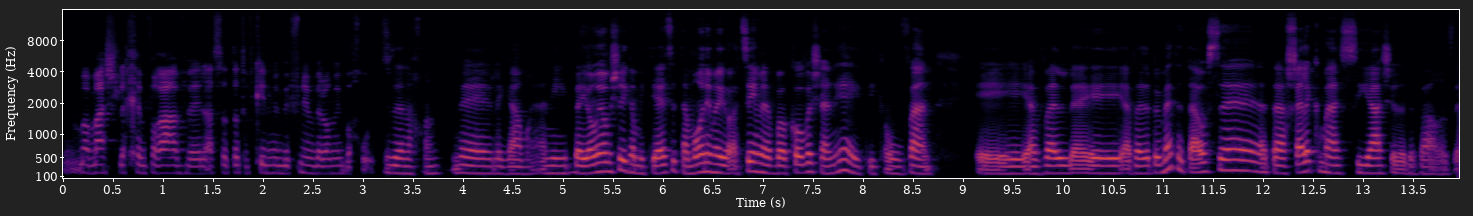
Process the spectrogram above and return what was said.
ממש לחברה ולעשות את התפקיד מבפנים ולא מבחוץ. זה נכון, לגמרי. אני ביום יום שלי גם מתייעצת המון עם היועצים, בכובע שאני הייתי כמובן, אה, אבל, אבל באמת אתה עושה, אתה חלק מהעשייה של הדבר הזה.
